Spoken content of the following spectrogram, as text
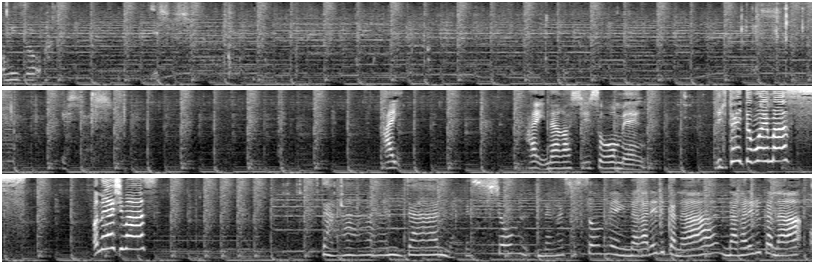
お水を。よしよしはい。はい流しそうめん。いきたいと思います。お願いします。だんだん流しそう流しそうめん流れるかな？流れるかな？お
